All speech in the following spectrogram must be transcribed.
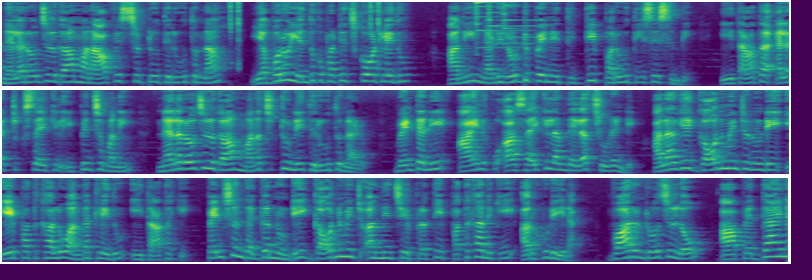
నెల రోజులుగా మన ఆఫీస్ చుట్టూ తిరుగుతున్నా ఎవ్వరూ ఎందుకు పట్టించుకోవట్లేదు? అని నడి రోడ్డుపైనే తిట్టి పరువు తీసేసింది. ఈ తాత ఎలక్ట్రిక్ సైకిల్ ఇప్పించమని నెల రోజులుగా మన చుట్టూనే తిరుగుతున్నాడు. వెంటనే ఆయనకు ఆ సైకిల్ అందేలా చూడండి. అలాగే గవర్నమెంట్ నుండి ఏ పథకాలు అందట్లేదు ఈ తాతకి. పెన్షన్ దగ్గర నుండి గవర్నమెంట్ అందించే ప్రతి పథకానికి అర్హుడైన వారం రోజుల్లో ఆ పెద్దాయన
